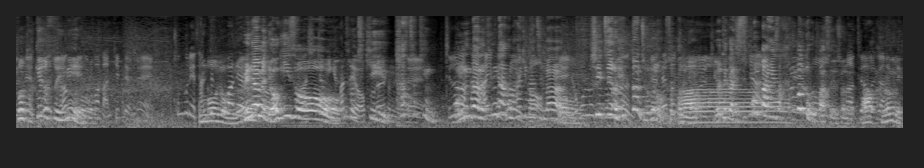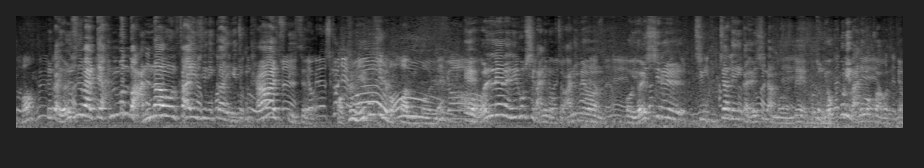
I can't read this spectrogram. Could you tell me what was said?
조합 다 깨졌어, 이미. 뭐. 왜냐면 여기서 솔직히. 타스팅 네. 먹는다는 생각을 하긴 하지만 실제로 했던 적은 없었거든요. 아. 여태까지 스폰방에서 한 번도 못 봤어요 저는. 아, 그럽니까? 그러니까 연습할 때 한 번도 안 나온 사이즈니까 이게 조금 당황할 수도 있어요. 어. 그럼 7시를 먹고 합니까 원래? 예, 원래는 7시 많이 먹죠. 아니면 뭐 10시를 지금 국자되니까 10시는 안 먹는데 보통 옆구리 많이 먹고 하거든요.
